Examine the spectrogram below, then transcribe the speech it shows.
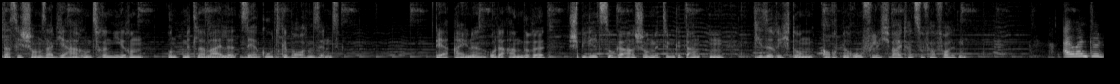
dass sie schon seit Jahren trainieren und mittlerweile sehr gut geworden sind. Der eine oder andere spielt sogar schon mit dem Gedanken, diese Richtung auch beruflich weiter zu verfolgen. I want to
